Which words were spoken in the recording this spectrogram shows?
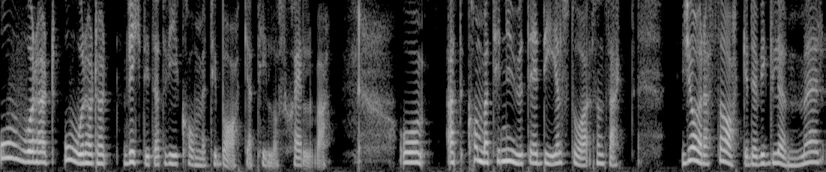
oerhört, oerhört viktigt att vi kommer tillbaka till oss själva. Och att komma till nuet är dels då som sagt göra saker där vi glömmer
